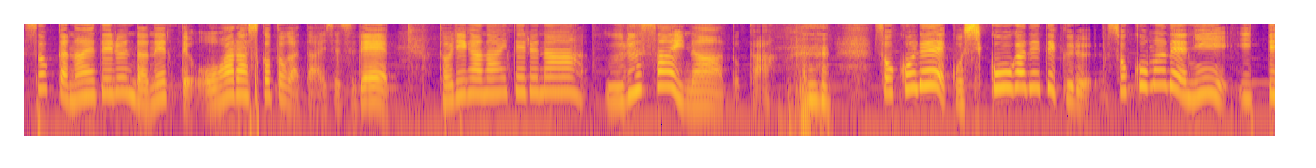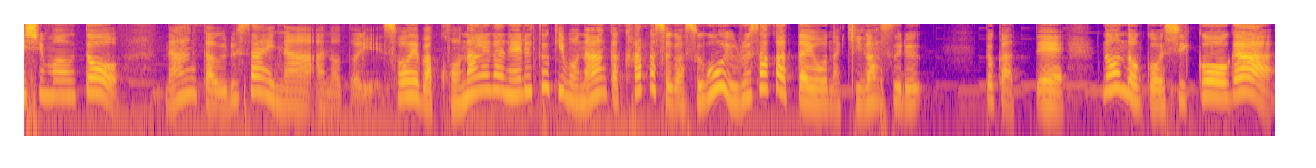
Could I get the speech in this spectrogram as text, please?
そっか鳴いてるんだねって終わらすことが大切で鳥が鳴いてるなうるさいなとか そこでこう思考が出てくる。そこまでに行ってしまうとなんかうるさいなあの鳥そういえばこの間寝る時もなんかカラスがすごいうるさかったような気がするとかってどんどんこう思考が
